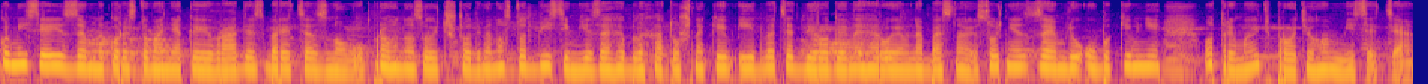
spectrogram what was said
Комісія із землекористування Київради збереться знову. Прогнозують, що 92 сім'ї загиблих атошників і 22 родини Героїв Небесної Сотні землю у Биківні отримають протягом місяця.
